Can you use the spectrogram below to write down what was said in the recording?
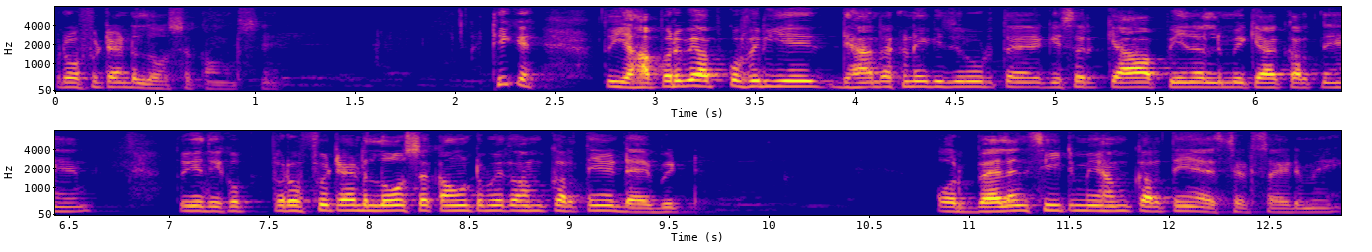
प्रॉफिट एंड लॉस अकाउंट से। ठीक है? तो यहाँ पर भी आपको फिर ये ध्यान रखने की ज़रूरत है कि सर क्या पीएनएल में क्या करते हैं? तो ये देखो प्रॉफिट एंड लॉस अकाउंट में तो हम करते हैं डेबिट और बैलेंस शीट में हम करते हैं एसेट साइड में।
